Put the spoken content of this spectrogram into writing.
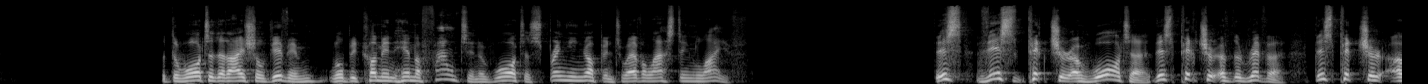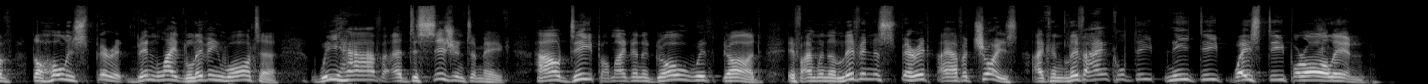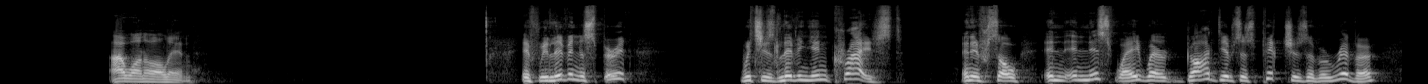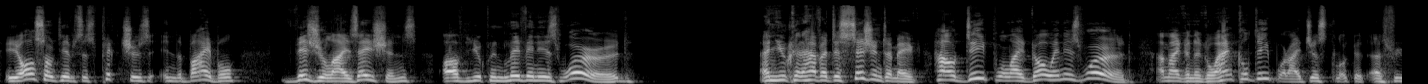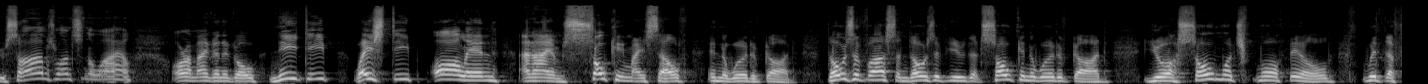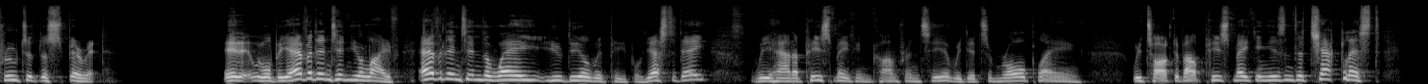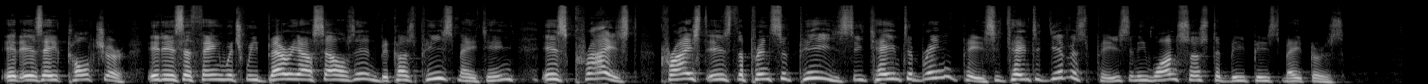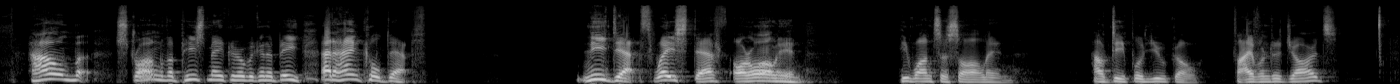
But the water that I shall give him will become in him a fountain of water springing up into everlasting life. This, this picture of water, this picture of the river, this picture of the Holy Spirit being like living water, we have a decision to make. How deep am I going to go with God? If I'm going to live in the Spirit, I have a choice. I can live ankle deep, knee deep, waist deep, or all in. I want all in. If we live in the Spirit, which is living in Christ, and if so, in, in this way, where God gives us pictures of a river, He also gives us pictures in the Bible, visualizations of you can live in His Word and you can have a decision to make. How deep will I go in His Word? Am I going to go ankle deep where I just look at a few Psalms once in a while? Or am I going to go knee deep, waist deep, all in, and I am soaking myself in the Word of God? Those of us and those of you that soak in the Word of God, you're so much more filled with the fruit of the Spirit. It will be evident in your life, evident in the way you deal with people. Yesterday, we had a peacemaking conference here. We did some role playing. We talked about peacemaking isn't a checklist, it is a culture. It is a thing which we bury ourselves in because peacemaking is Christ. Christ is the Prince of Peace. He came to bring peace, He came to give us peace, and He wants us to be peacemakers. How strong of a peacemaker are we going to be at ankle depth, knee depth, waist depth, or all in? He wants us all in. How deep will you go? 500 yards?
